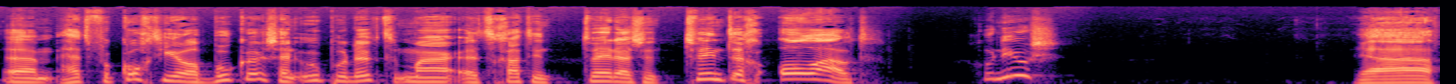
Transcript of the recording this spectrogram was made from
Ehm, het verkocht hier al boeken, zijn oerproduct, maar het gaat in 2020 all out. Goed nieuws? Ja,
